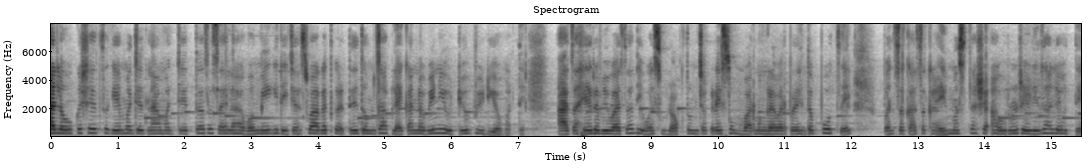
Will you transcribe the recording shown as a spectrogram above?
हॅलो कसे आहेत सगळे? मजेत ना? मजेतच असायला हवं. मी गिरीच्या स्वागत करते तुमचं आपल्या एका नवीन यूट्यूब व्हिडिओमध्ये. आज आहे रविवारचा दिवस. व्लॉग तुमच्याकडे सोमवार मंगळवारपर्यंत पोचेल पण सकाळ सकाळी मस्त असे आवरून रेडी झाले होते.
